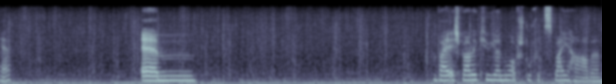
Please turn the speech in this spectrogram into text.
Hä? Ähm. Weil ich Barbecue ja nur auf Stufe 2 habe.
